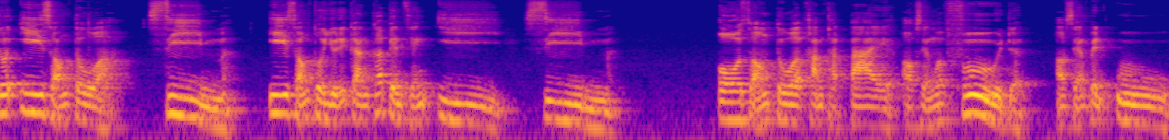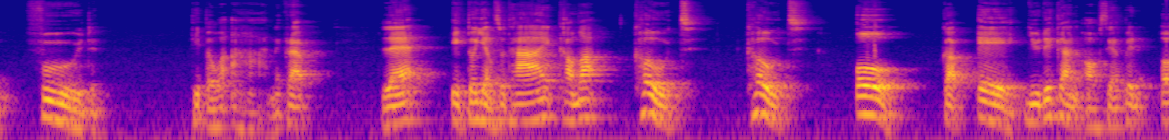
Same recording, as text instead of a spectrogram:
ตัว e สองตัว seem e สองตัวอยู่ด้วยกันก็เป็นเสียง e seem o สองตัวคำถัดไปออกเสียงว่า food ออกเสียงเป็น u food ที่แปลว่าอาหารนะครับ และอีกตัวอย่างสุดท้ายคำว่า coat coat o กับ a อยู่ด้วยกันออกเสียงเป็น o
